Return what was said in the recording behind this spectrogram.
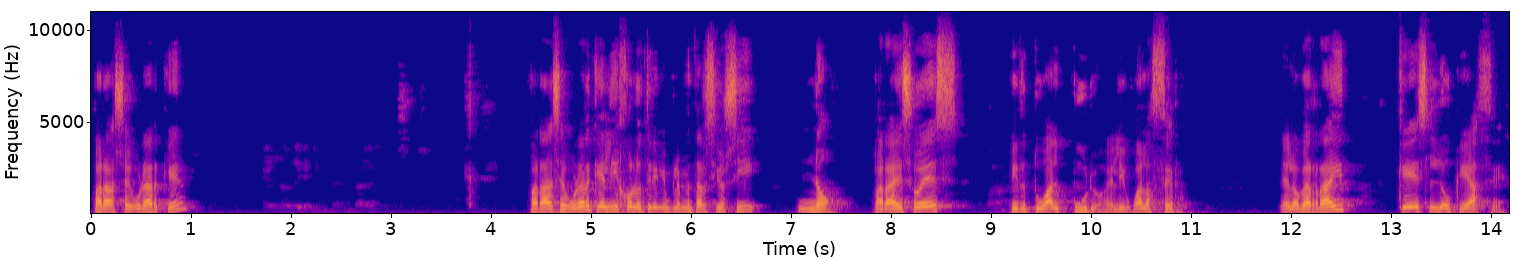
Para asegurar que Para asegurar que el hijo lo tiene que implementar sí o sí, no. Para eso es virtual puro, el igual a cero. El override, ¿qué es lo que hace?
